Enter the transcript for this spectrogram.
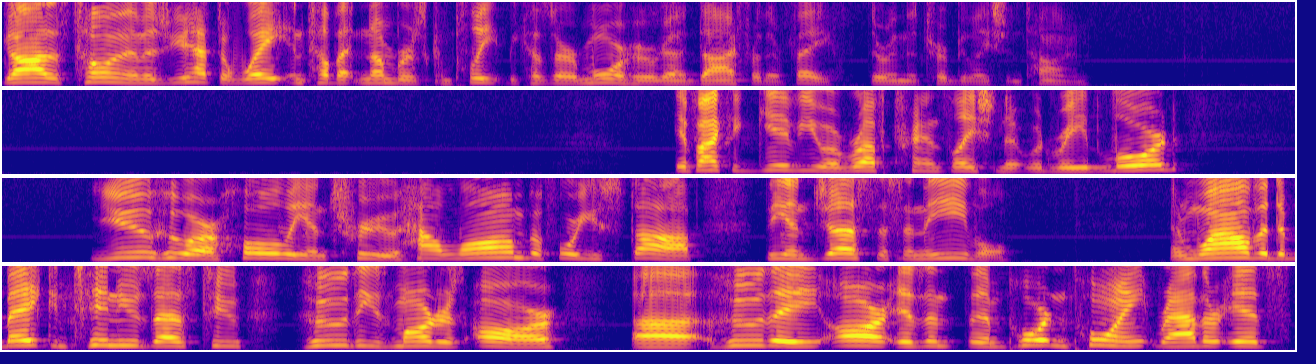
God is telling them is you have to wait until that number is complete because there are more who are going to die for their faith during the tribulation time. If I could give you a rough translation, it would read Lord, you who are holy and true, how long before you stop the injustice and the evil? And while the debate continues as to who these martyrs are, uh, who they are isn't the important point. Rather, it's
